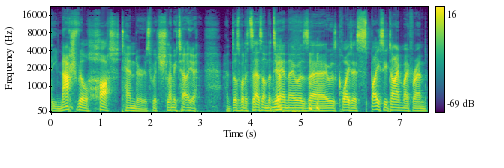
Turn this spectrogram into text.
the Nashville hot tenders, which let me tell you, it does what it says on the Yeah. tin. It was uh, it was quite a spicy time, my friend.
